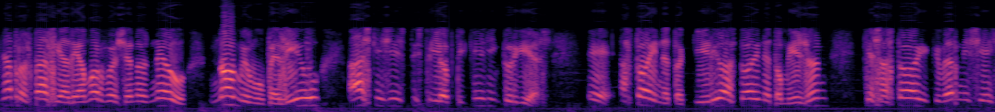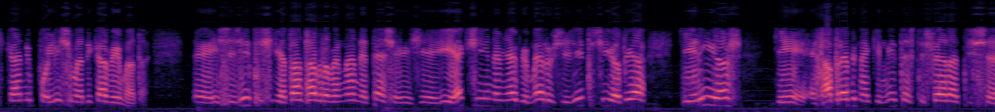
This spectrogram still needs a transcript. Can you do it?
μια προσπάθεια διαμόρφωσης ενός νέου νόμιμου πεδίου άσκησης της τηλεοπτικής λειτουργίας. Ε, αυτό είναι το κύριο, αυτό είναι το μείζον και σε αυτό η κυβέρνηση έχει κάνει πολύ σημαντικά βήματα. Ε, η συζήτηση για το αν θα έπρεπε να είναι τέσσερις ή έξι είναι μια επιμέρους συζήτηση η οποία κυρίως και θα πρέπει να κινείται στη σφαίρα της ε,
